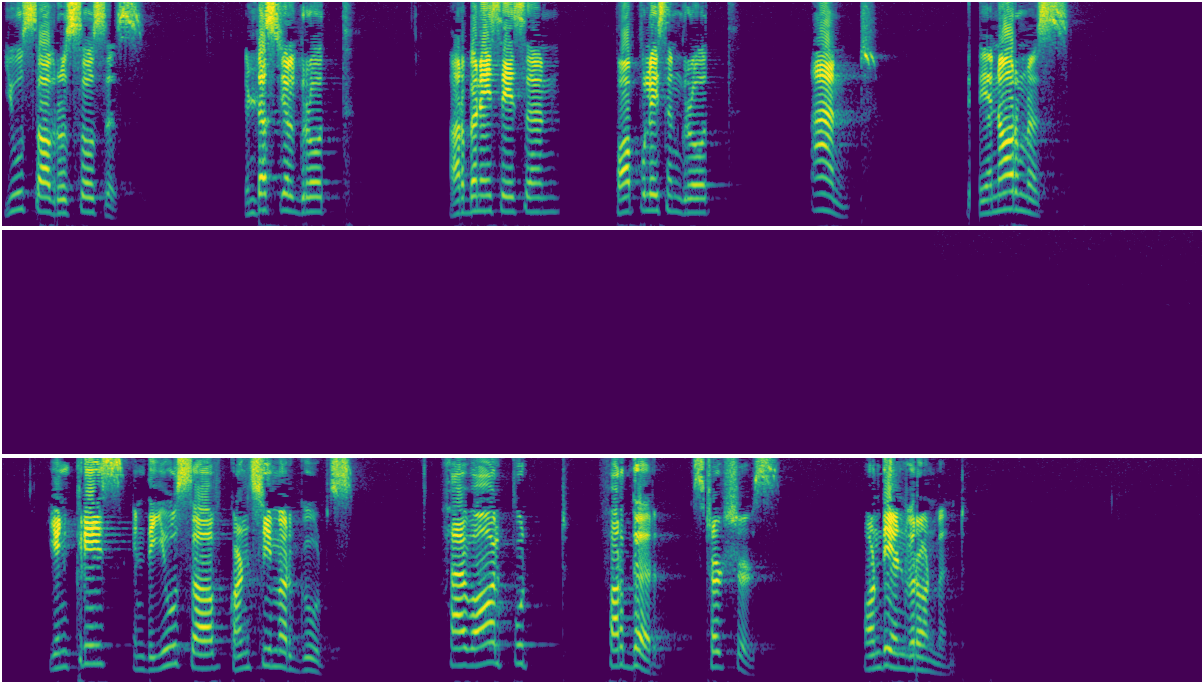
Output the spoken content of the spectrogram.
use of resources, industrial growth, urbanization, population growth, and the enormous increase in the use of consumer goods have all put further stressors on the environment.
